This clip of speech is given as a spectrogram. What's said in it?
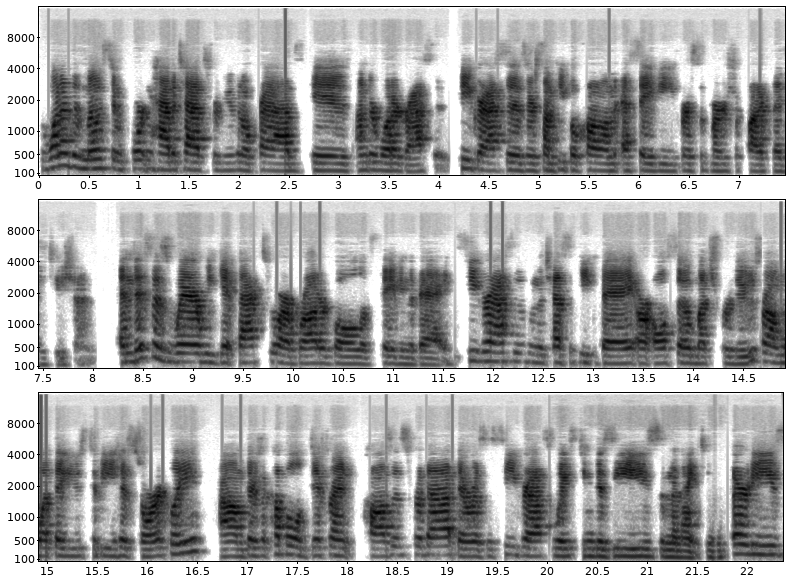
One of the most important habitats for juvenile crabs is underwater grasses, sea grasses, or some people call them SAV for submerged aquatic vegetation. And this is where we get back to our broader goal of saving the bay. Seagrasses in the Chesapeake Bay are also much reduced from what they used to be historically. Um, there's a couple of different causes for that. There was a seagrass wasting disease in the 1930s,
